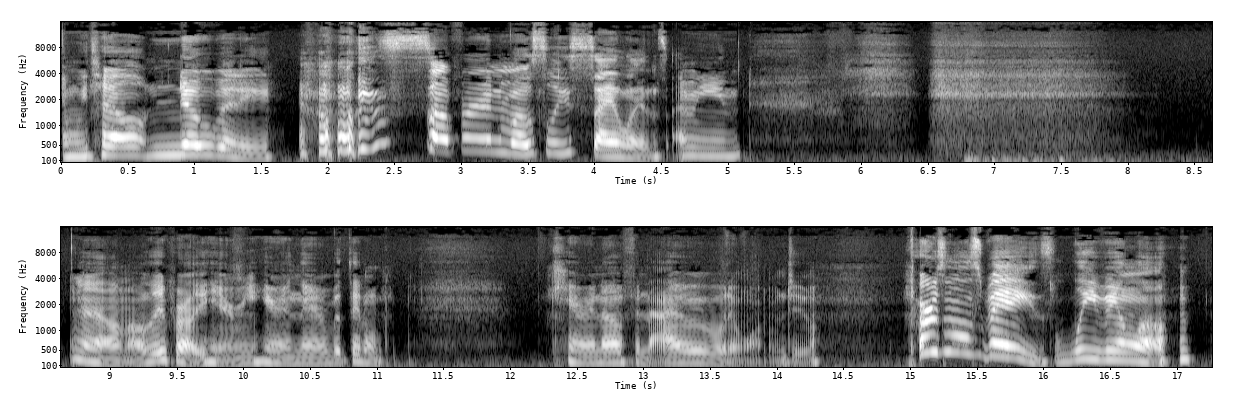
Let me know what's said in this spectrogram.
And we tell nobody. we suffer in mostly silence. I mean, I don't know. They probably hear me here and there, but they don't care enough, and I wouldn't want them to. Personal space, leave me alone.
